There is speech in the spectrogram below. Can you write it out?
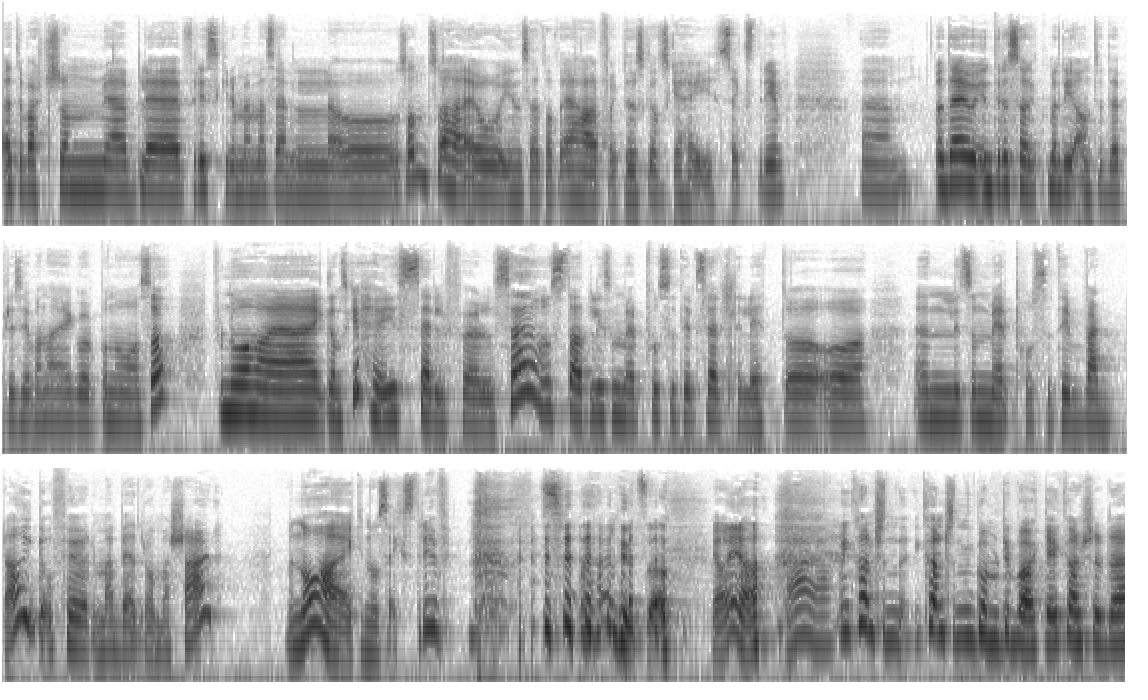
etter hvert som jeg ble friskere med meg selv og sånn, så har jeg jo innsett at jeg har faktisk ganske høy sexdriv. Uh, og det er jo interessant med de antidepressivaene jeg går på nå også. For nå har jeg ganske høy selvfølelse og stadig liksom mer positiv selvtillit og, og en litt sånn mer positiv hverdag og føler meg bedre om meg sjæl. Men nå har jeg ikke noe sexdriv. så det er litt sånn ja, ja. Men kanskje, kanskje den kommer tilbake, kanskje det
